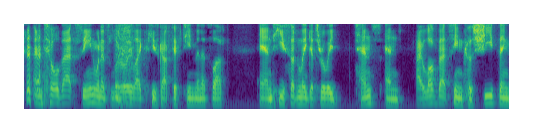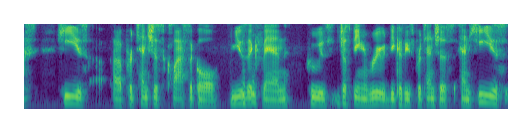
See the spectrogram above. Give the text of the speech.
until that scene when it's literally like he's got 15 minutes left and he suddenly gets really tense. And I love that scene because she thinks he's a pretentious classical music fan who's just being rude because he's pretentious and he's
